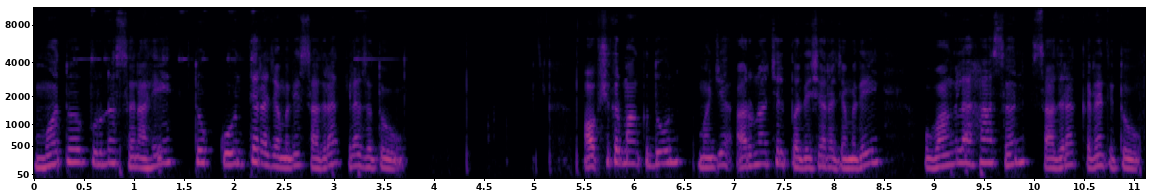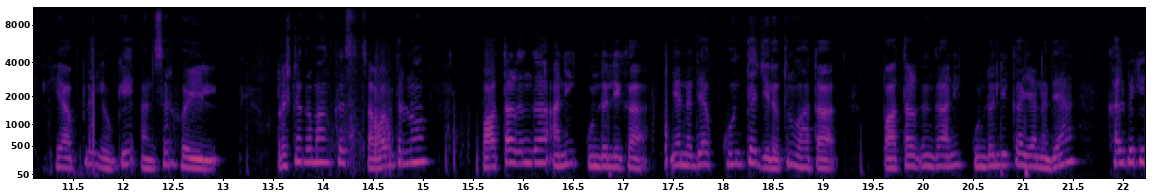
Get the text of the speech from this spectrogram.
महत्त्वपूर्ण सण आहे. तो कोणत्या राज्यामध्ये साजरा केला जातो? ऑप्शन क्रमांक दोन म्हणजे अरुणाचल प्रदेश या राज्यामध्ये वांगला हा सण साजरा करण्यात येतो. हे आपलं योग्य आन्सर होईल. प्रश्न क्रमांक सहावा मित्रांनो पाताळगंगा आणि कुंडलिका या नद्या कोणत्या जिल्ह्यातून वाहतात? पाताळगंगा आणि कुंडलिका या नद्या खालपैकी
